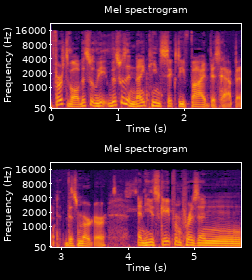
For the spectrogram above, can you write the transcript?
First of all, this was this was in 1965. This happened, this murder, and he escaped from prison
